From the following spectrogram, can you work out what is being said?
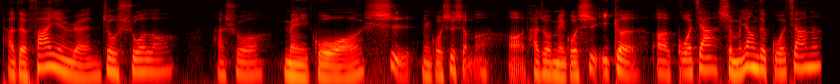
它的发言人就说喽，他说：“美国是美国是什么？哦，他说美国是一个呃国家，什么样的国家呢？”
